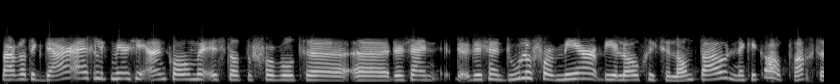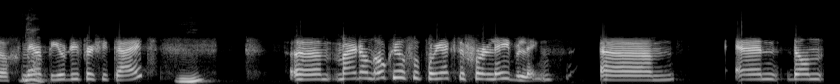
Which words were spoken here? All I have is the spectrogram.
Maar wat ik daar eigenlijk meer zie aankomen is dat bijvoorbeeld uh, uh, er, zijn, er zijn doelen voor meer biologische landbouw. Dan denk ik, oh prachtig, meer ja. biodiversiteit. Mm-hmm. Um, maar dan ook heel veel projecten voor labeling. Um, en, dan,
